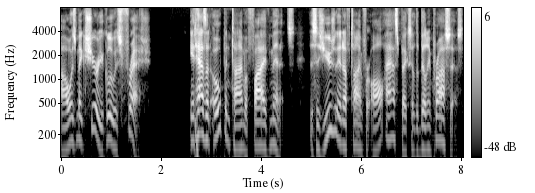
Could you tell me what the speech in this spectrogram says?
Always make sure your glue is fresh. It has an open time of 5 minutes. This is usually enough time for all aspects of the building process.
